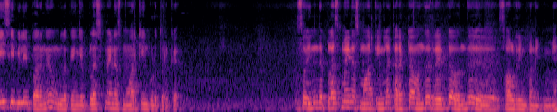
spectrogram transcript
பிசிபிலையும் பாருங்கள் உங்களுக்கு இங்கே ப்ளஸ் மைனஸ் மார்க்கிங் கொடுத்துருக்கு. ஸோ இந்த ப்ளஸ் மைனஸ் மார்க்கிங்கில் கரெக்டாக வந்து ரெட்டை வந்து சால்ட்ரிங் பண்ணிக்கோங்க.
